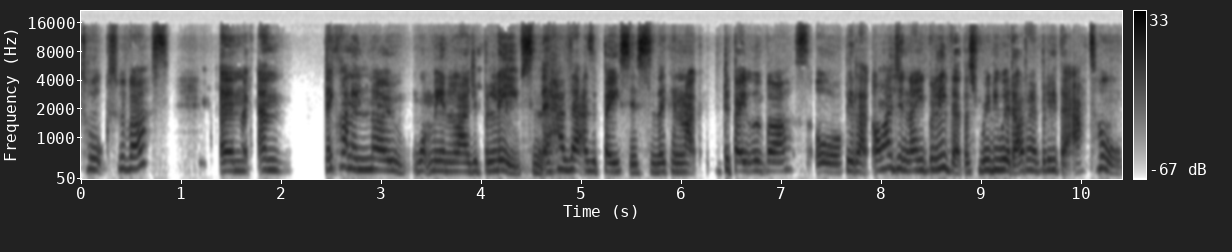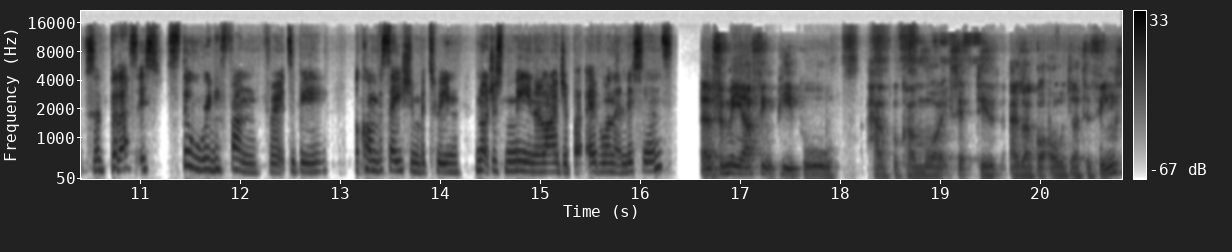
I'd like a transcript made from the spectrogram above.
talks with us, um, and they kind of know what me and Elijah believes, and they have that as a basis, so they can like debate with us or be like, "Oh, I didn't know you believe that. That's really weird. I don't believe that at all." So, but that's it's still really fun for it to be a conversation between not just me and Elijah, but everyone that listens. Uh, for me, I think people have become more acceptive as I got older to things,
